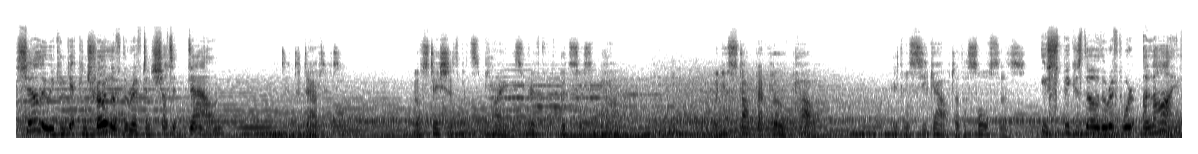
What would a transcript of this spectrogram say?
Surely we can get control of the rift and shut it down. I tend to doubt it. Your station has been supplying this rift with a good source of power. When you stop that flow of power, it will seek out other sources. You speak as though the rift were alive.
